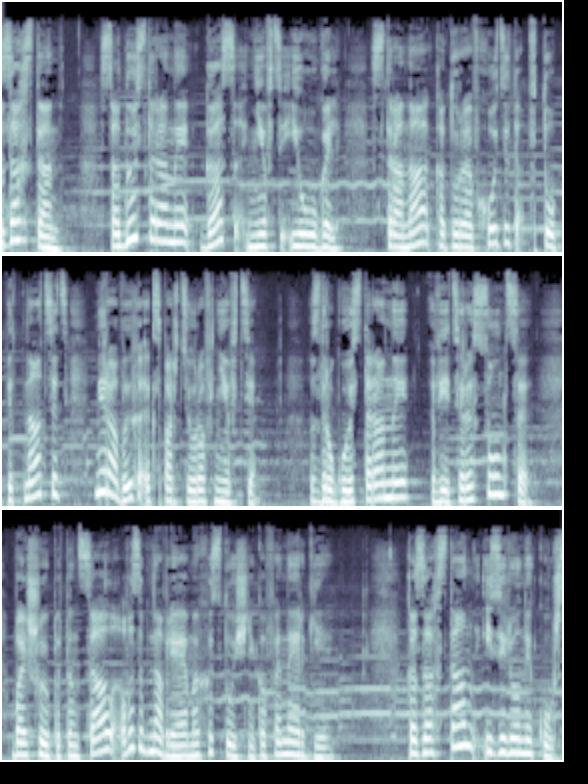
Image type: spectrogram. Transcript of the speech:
Казахстан. С одной стороны, газ, нефть и уголь. Страна, которая входит в топ-15 мировых экспортеров нефти. С другой стороны, ветер и солнце – большой потенциал возобновляемых источников энергии. Казахстан и зеленый курс.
